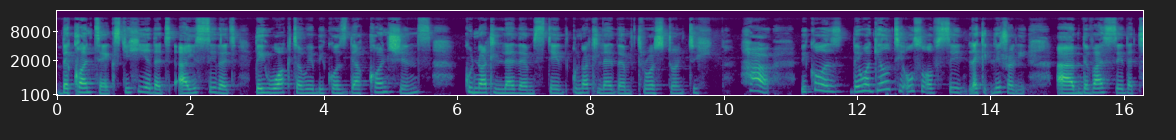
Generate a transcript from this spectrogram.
the context, you hear that uh, you see that they walked away because their conscience could not let them stay, could not let them throw a stone to her because they were guilty also of sin. Like literally, um, the verse said that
